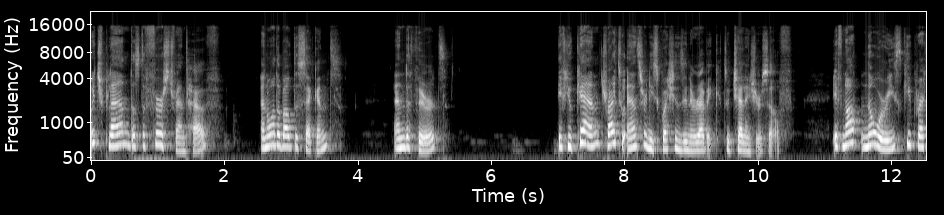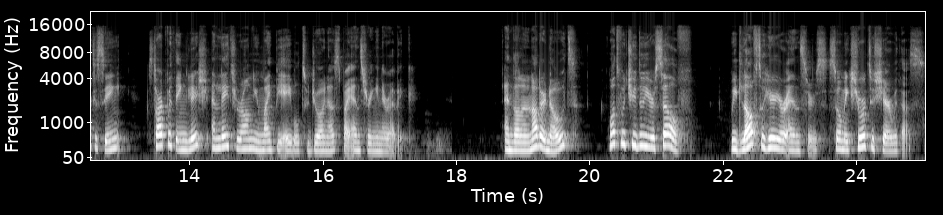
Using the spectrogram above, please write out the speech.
Which plan does the first friend have? And what about the second? And the third? If you can, try to answer these questions in Arabic to challenge yourself. If not, no worries, keep practicing. Start with English, and later on, you might be able to join us by answering in Arabic. And on another note, what would you do yourself? We'd love to hear your answers, so make sure to share with us.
